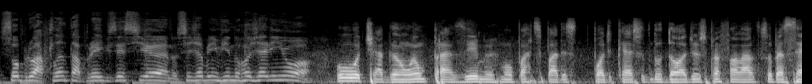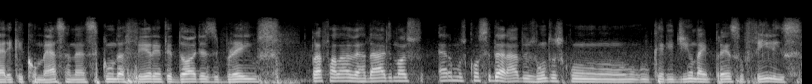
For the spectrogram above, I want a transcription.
sobre o Atlanta Braves esse ano. Seja bem-vindo, Rogerinho. Ô, Tiagão, é um prazer, meu irmão, participar desse podcast do Dodgers para falar sobre a série que começa, né? Segunda-feira entre Dodgers e Braves. Para falar a verdade, nós éramos considerados juntos com o queridinho da imprensa, o Phillies,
